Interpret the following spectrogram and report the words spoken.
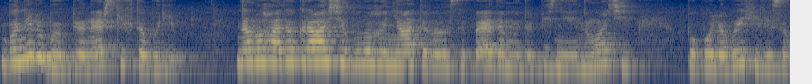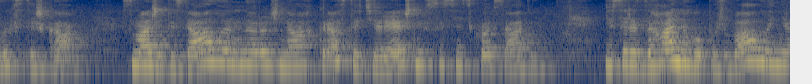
бо не любив піонерських таборів. Набагато краще було ганяти велосипедами до пізньої ночі по польових і лісових стежках, смажити сало на рожнах, красти черешню з сусідського саду. І серед загального пожвавлення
